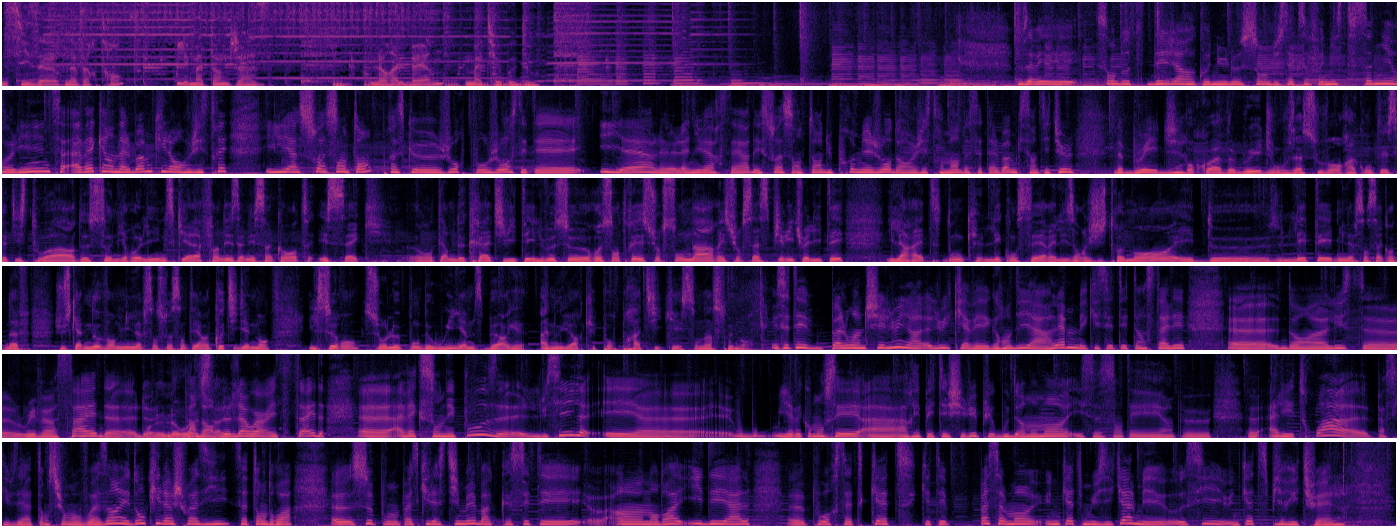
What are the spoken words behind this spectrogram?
6h, 9h30, les matins de jazz. Laure Alberne, Mathieu Baudou. Vous avez sans doute déjà reconnu le son du saxophoniste Sonny Rollins avec un album qu'il a enregistré il y a 60 ans, presque jour pour jour. C'était hier l'anniversaire des 60 ans du premier jour d'enregistrement de cet album qui s'intitule The Bridge. Pourquoi The Bridge? On vous a souvent raconté cette histoire de Sonny Rollins qui à la fin des années 50 est sec, en termes de créativité. Il veut se recentrer sur son art et sur sa spiritualité. Il arrête donc les concerts et les enregistrements et de l'été 1959 jusqu'à novembre 1961, quotidiennement, il se rend sur le pont de Williamsburg à New York pour pratiquer son instrument. Et c'était pas loin de chez lui, hein. lui qui avait grandi à Harlem mais qui s'était installé euh, dans l'East euh, Riverside, euh, le Lower pardon, Side. le Lower East Side, avec son épouse Lucille et euh, il avait commencé à, répéter chez lui. Puis au bout d'un moment, il se sentait un peu euh, à l'étroit euh, parce qu'il faisait attention aux voisins. Et donc, il a choisi cet endroit, ce pont, parce qu'il estimait bah, que c'était un endroit idéal pour cette quête qui était pas seulement une quête musicale, mais aussi une quête spirituelle.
